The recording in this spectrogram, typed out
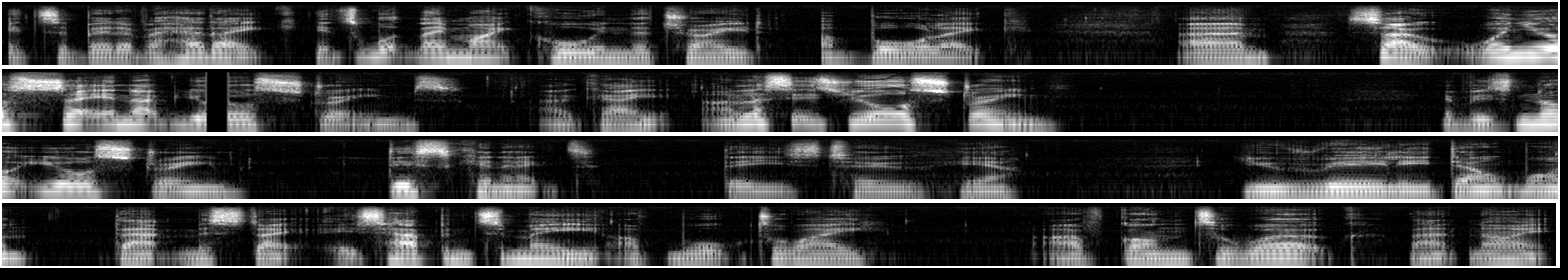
It's a bit of a headache. It's what they might call in the trade a ball ache. Um, so when you're setting up your streams, okay, unless it's your stream, if it's not your stream, disconnect these two here. You really don't want that mistake. It's happened to me. I've walked away. I've gone to work that night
